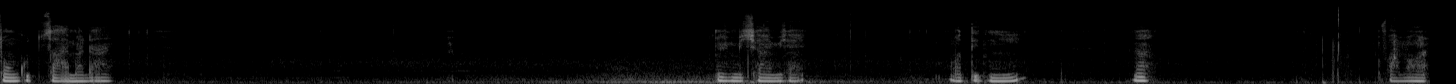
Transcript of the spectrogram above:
จงขุดทรายมาได้ไม่ใช่ไม่ใช่ มาติดนี้นะฝามาก่อน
